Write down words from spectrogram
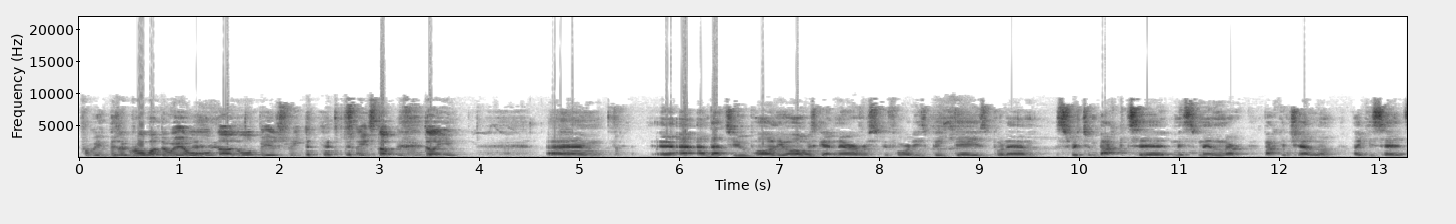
for me a bit of grub on the way home. No, I won't pay a shrink. Try and stop me from dying. Um, and that's you, Paul. You always get nervous before these big days. But um, switching back to Miss Milner back in Cheltenham, like you said,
